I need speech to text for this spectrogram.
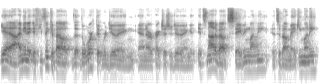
Yeah, I mean, if you think about the, the work that we're doing and our practitioners doing, it's not about saving money, it's about making money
